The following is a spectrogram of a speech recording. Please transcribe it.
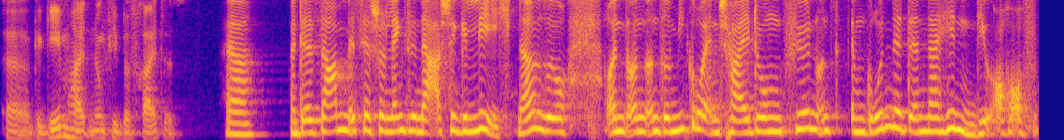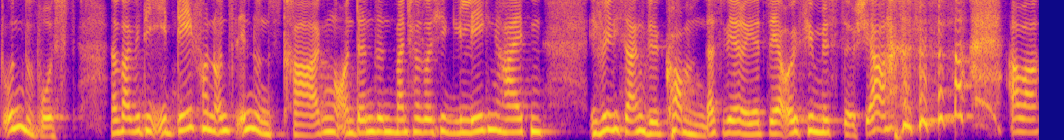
äh, Gegebenheiten irgendwie befreit ist. Ja. Und der Samen ist ja schon längst in der Asche gelegt, ne? So und und unsere Mikroentscheidungen führen uns im Grunde denn dahin, die auch oft unbewusst, ne? weil wir die Idee von uns in uns tragen und dann sind manchmal solche Gelegenheiten, ich will nicht sagen willkommen, das wäre jetzt sehr euphemistisch, ja. Aber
